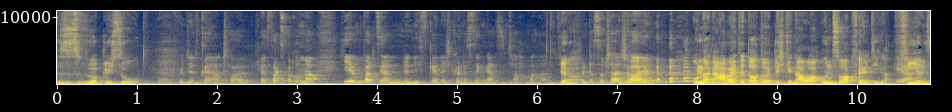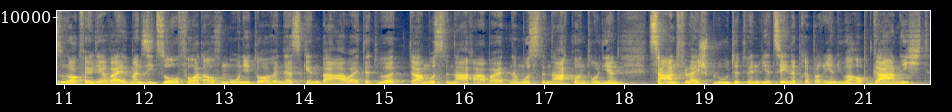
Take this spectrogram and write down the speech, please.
das ist wirklich so. Finde den Scanner toll. Ich sage es auch immer jedem Patienten, den ich scanne, ich könnte das den ganzen Tag machen. Ja. Ich finde das total toll. und man arbeitet auch deutlich genauer und sorgfältiger. Ja. Viel sorgfältiger, ja. weil man sieht sofort auf dem Monitor, wenn der Scan bearbeitet wird, da musste nacharbeiten, da musste nachkontrollieren. Zahnfleisch blutet, wenn wir Zähne präparieren, überhaupt gar nicht.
